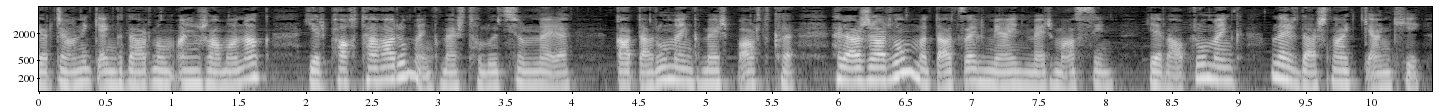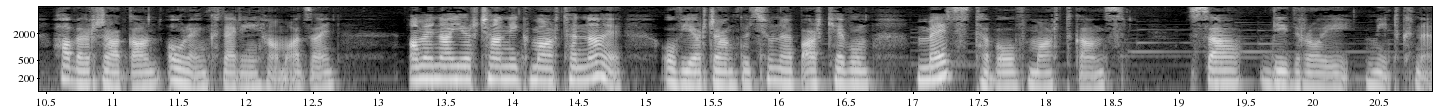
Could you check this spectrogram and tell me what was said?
երջանիկ ենք դառնում այն ժամանակ, երբ հաղթահարում ենք մեր թուլությունները, կատարում ենք մեր պարտքը, հրաժարվում մտածել միայն մեր մասին եւ ապրում ենք ներդաշնակ կյանքի հավերժական օրենքներին համաձայն։ Ամենաերջանիկ մարդը նա է, ով երջանկություն է ապարգևում մեծ թվով մարդկանց։ Սա Դիդրոյի միտքն է։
